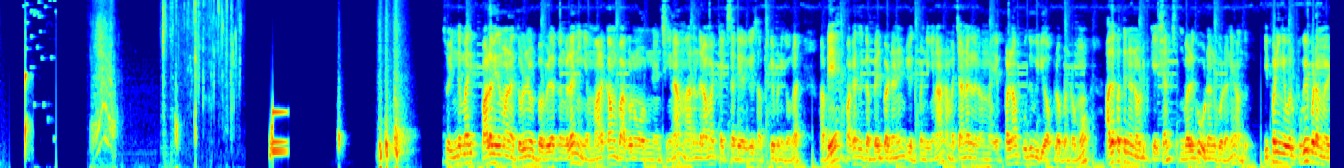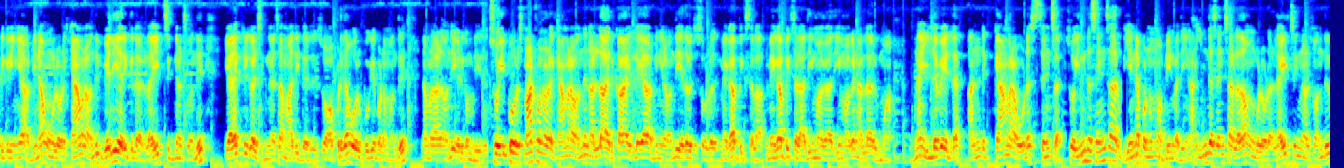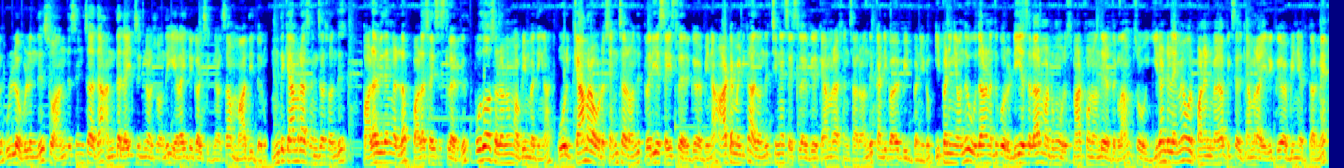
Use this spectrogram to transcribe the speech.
ஸோ இந்த மாதிரி பல விதமான தொழில்நுட்ப விளக்கங்களை நீங்கள் மறக்காம பார்க்கணும் அப்படின்னு நினச்சிங்கன்னா மறந்துடாம டெக்ஸ்ட் இருக்கு சப்ஸ்கிரைப் பண்ணிக்கோங்க. அப்படியே பக்கத்தில் இருக்க பெல் பட்டனையும் கிளிக் பண்ணிட்டீங்கன்னா நம்ம சேனலில் நம்ம எப்பெல்லாம் புது வீடியோ அப்லோட் பண்ணுறோமோ அதை பற்றின நோட்டிஃபிகேஷன்ஸ் உங்களுக்கு உடனுக்குடனே வந்து இப்போ நீங்கள் ஒரு புகைப்படம் எடுக்கிறீங்க அப்படின்னா உங்களோட கேமரா வந்து வெளியே இருக்கிற லைட் சிக்னல்ஸ் வந்து எலக்ட்ரிக்கல் சிக்னல்ஸாக மாற்றி தருது ஸோ அப்படி தான் ஒரு புகைப்படம் வந்து நம்மளால் வந்து எடுக்க முடியுது. ஸோ இப்போ ஒரு ஸ்மார்ட் ஃபோனோட கேமரா வந்து நல்லா இருக்கா இல்லையா அப்படிங்கிற வந்து எதை வச்சு சொல்கிறது மெகா பிக்சலா மெகா பிக்சல் அதிகமாக அதிகமாக நல்லா இருக்குமா? அப்படின்னா இல்லவே இல்லை. அந்த கேமராவோட சென்சார் ஸோ இந்த சென்சார் என்ன பண்ணும் அப்படின்னு பார்த்தீங்கன்னா இந்த சென்சாரில் தான் உங்களோட லைட் சிக்னல்ஸ் வந்து உள்ளே விழுந்து ஸோ அந்த சென்சார் தான் அந்த லைட் சிக்னல்ஸ் வந்து எலக்ட்ரிக்கல் சிக்னல்ஸாக மாற்றி தரும். இந்த கேமரா சென்சார்ஸ் வந்து பல விதங்கள்ல பல சைசஸ்ல இருக்கு. பொதுவாக சொல்லணும் அப்படின்னு பார்த்தீங்கன்னா ஒரு கேமராவோட சென்சார் வந்து பெரிய சைஸ்ல இருக்கு அப்படின்னா ஆட்டோமேட்டிக்கா அது வந்து சின்ன சைஸ்ல இருக்கிற கேமரா சென்சார் வந்து கண்டிப்பாகவே பீட் பண்ணிடும். இப்போ நீங்க வந்து உதாரணத்துக்கு ஒரு டிஎஸ்எல்ஆர் மற்றும் ஒரு ஸ்மார்ட் ஃபோன் வந்து எடுத்துக்கலாம். ஸோ இரண்டுலையுமே ஒரு பன்னெண்டு மெகா பிக்சல் கேமரா இருக்கு அப்படின்னு எடுத்தாலுமே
